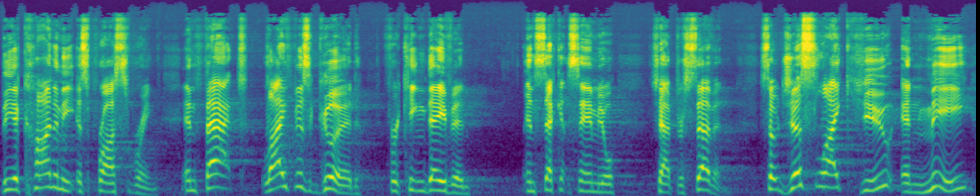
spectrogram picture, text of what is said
the economy is prospering. In fact, life is good for King David in 2 Samuel chapter 7. So, just like you and me,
